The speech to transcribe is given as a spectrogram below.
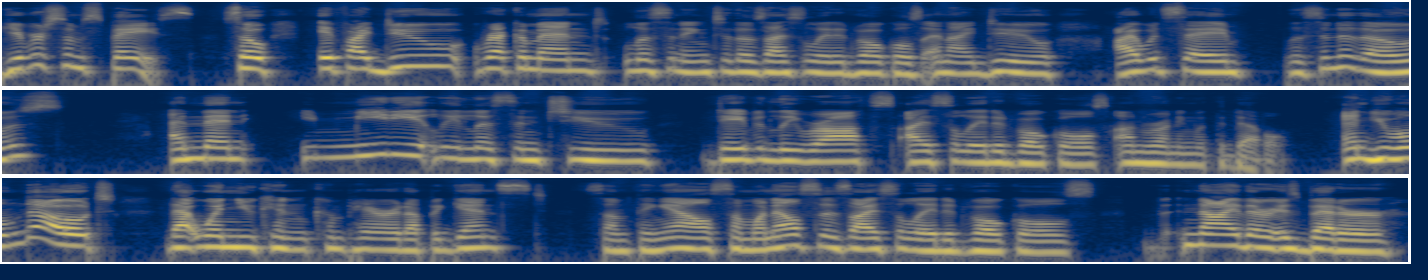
Give her some space. So if I do recommend listening to those isolated vocals, and I do, I would say listen to those and then immediately listen to David Lee Roth's isolated vocals on Running with the Devil. And you will note that when you can compare it up against something else, someone else's isolated vocals. Neither is better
